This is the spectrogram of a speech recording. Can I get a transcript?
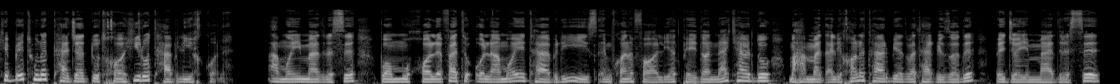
که بتونه تجدد خواهی رو تبلیغ کنه. اما این مدرسه با مخالفت علمای تبریز امکان فعالیت پیدا نکرد و محمد علی خان تربیت و تقیزاده به جای مدرسه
